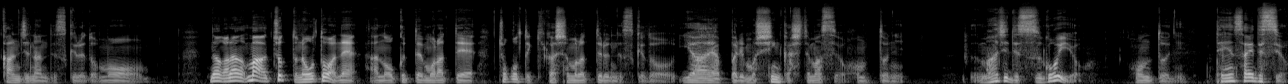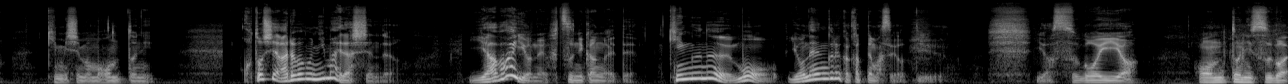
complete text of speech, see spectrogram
感じなんですけれども。だからまあちょっとね音はねあの送ってもらってちょこっと聞かせてもらってるんですけどいややっぱりもう進化してますよ本当に。マジですごいよ本当に。天才ですよ君島も本当に。今年アルバム2枚出してんだよ。やばいよね普通に考えて。キングヌーもう4年ぐらいかかってますよっていう。いやすごいよ。本当にすごい。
